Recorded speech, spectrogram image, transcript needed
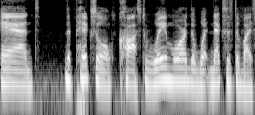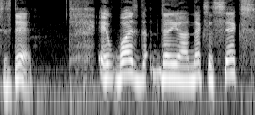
And the Pixel cost way more than what Nexus devices did. It was the, the uh, Nexus 6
